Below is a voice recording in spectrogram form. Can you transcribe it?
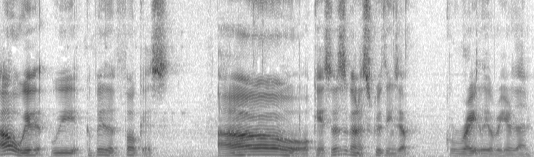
Oh, we we completed the focus. Oh, okay, so this is going to screw things up greatly over here then.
